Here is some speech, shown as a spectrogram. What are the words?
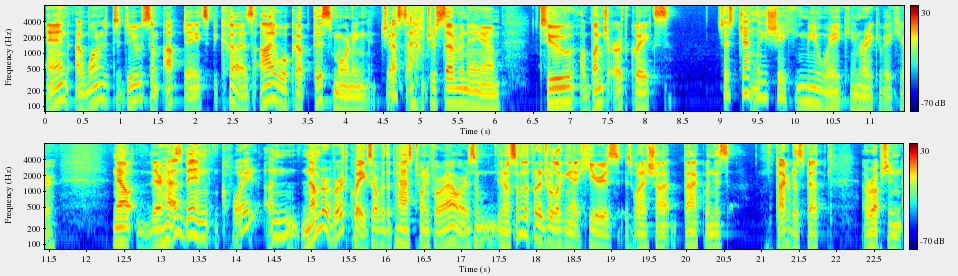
and I wanted to do some updates because I woke up this morning just after 7 a.m. to a bunch of earthquakes just gently shaking me awake in Reykjavik here. Now, there has been quite a number of earthquakes over the past 24 hours, and you know, some of the footage we're looking at here is, is what I shot back when this Fagradalsfjall eruption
